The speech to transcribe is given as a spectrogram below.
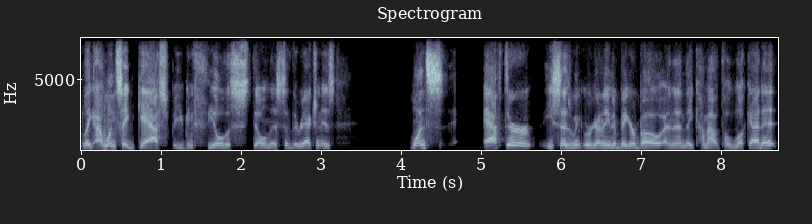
like I wouldn't say gasp, but you can feel the stillness of the reaction is once after he says we, we're going to need a bigger boat, and then they come out to look at it.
